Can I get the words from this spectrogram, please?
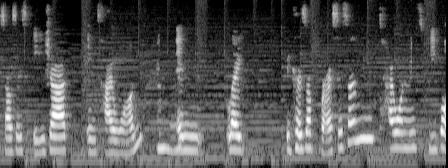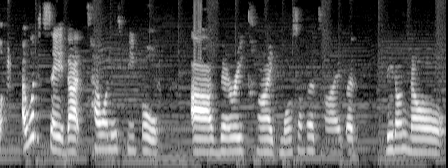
Southeast Asia in Taiwan, mm-hmm. and like because of racism, Taiwanese people, I would say that Taiwanese people are very kind most of the time, but they don't know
